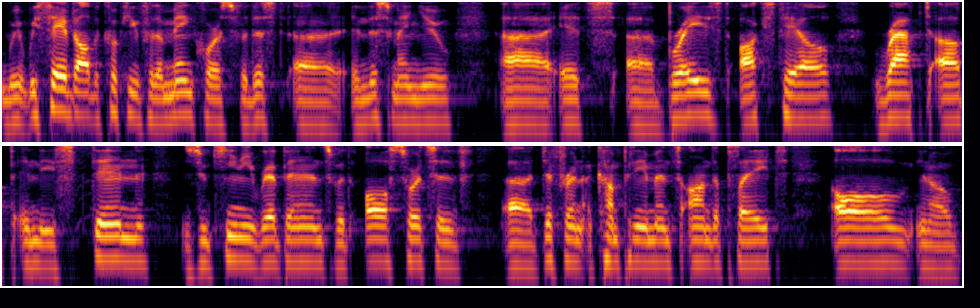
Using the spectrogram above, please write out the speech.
we, we saved all the cooking for the main course for this uh, in this menu. Uh, it's uh, braised oxtail wrapped up in these thin zucchini ribbons with all sorts of uh, different accompaniments on the plate. All you know,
